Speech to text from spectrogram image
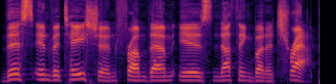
this invitation from them is nothing but a trap.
